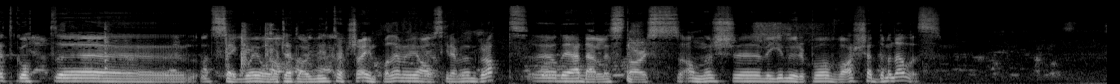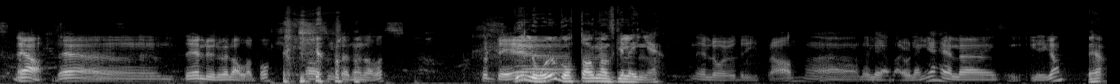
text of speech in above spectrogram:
et godt uh, Segway over til et lag vi toucha innpå det, men vi avskrev dem glatt. Uh, og det er Dallas Stars. Anders uh, Wiggen lurer på hva skjedde med Dallas? Ja, det, det, lurer vel alle på, hva som skjedde med Dallas. Det, de lå jo godt an ganske lenge. De lå jo dritbra an. De leda jo lenge, hele ligaen. Ja.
